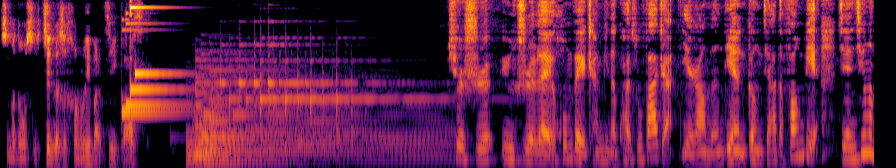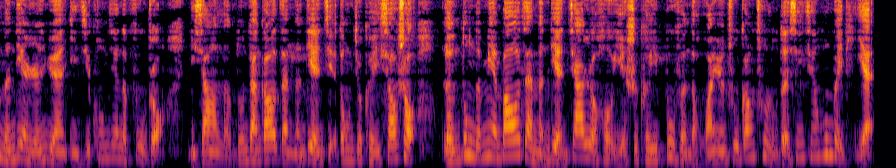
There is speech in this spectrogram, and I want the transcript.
什么东西，这个是很容易把自己搞死。确实，预制类烘焙产品的快速发展，也让门店更加的方便，减轻了门店人员以及空间的负重。你像冷冻蛋糕，在门店解冻就可以销售；冷冻的面包在门店加热后，也是可以部分的还原出刚出炉的新鲜烘焙体验。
